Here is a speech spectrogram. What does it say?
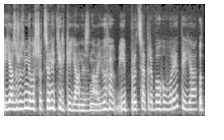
і я зрозуміла, що це не тільки я не знаю, і про це треба говорити. Я от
